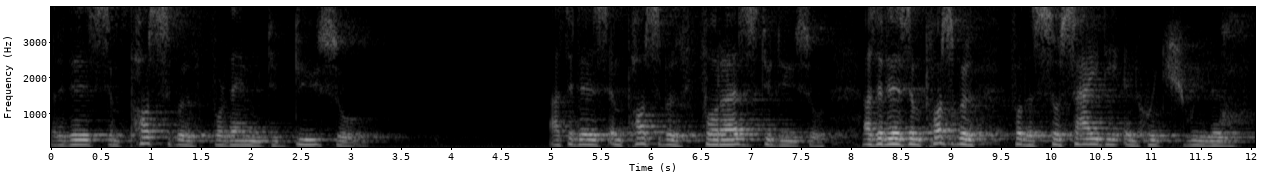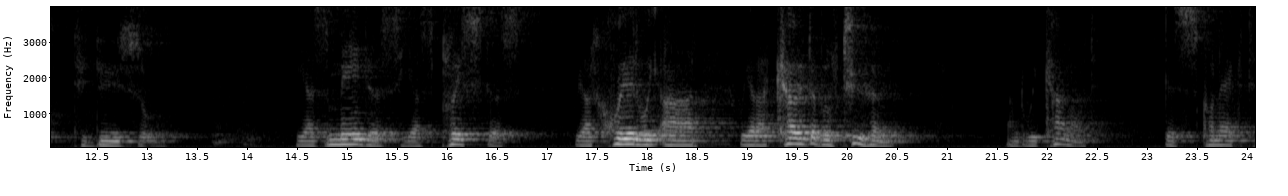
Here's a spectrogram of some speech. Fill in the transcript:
that it is impossible for them to do so, as it is impossible for us to do so, as it is impossible for the society in which we live to do so. He has made us, He has placed us. We are where we are. We are accountable to Him. And we cannot disconnect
